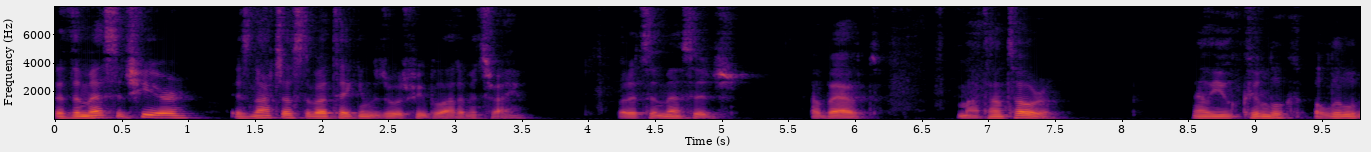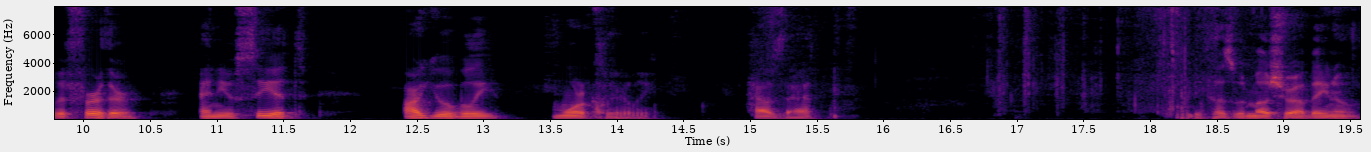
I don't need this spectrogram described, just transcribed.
that the message here is not just about taking the Jewish people out of Mitzrayim, but it's a message about Matan Torah. Now you can look a little bit further and you see it arguably more clearly. How's that? Because when Moshe Rabbeinu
